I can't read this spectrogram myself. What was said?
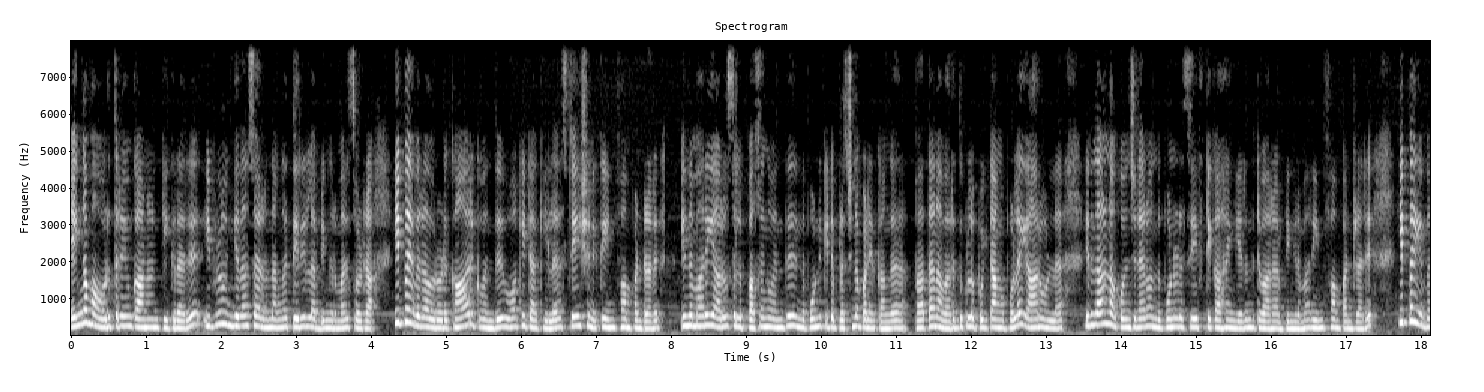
எங்கம்மா ஒருத்தரையும் காணும்னு கேட்குறாரு இவ்வளோ இங்கே தான் சார் இருந்தாங்க. தெரியல அப்படிங்கிற மாதிரி சொல்கிறா இப்போ இவர் அவரோட காருக்கு வந்து வாக்கி டாக்கியில் ஸ்டேஷனுக்கு இன்ஃபார்ம் பண்ணுறாரு இந்த மாதிரி யாரோ சில பசங்க வந்து இந்த பொண்ணுக்கிட்ட பிரச்சனை பண்ணியிருக்காங்க பார்த்தா நான் வரதுக்குள்ளே போயிட்டாங்க போல் யாரும் இல்லை. இருந்தாலும் நான் கொஞ்ச நேரம் அந்த பொண்ணோட சேஃப்டிக்காக இங்கே இருந்துட்டு வரேன் அப்படிங்கிற மாதிரி இன்ஃபார்ம் பண்ணுறாரு இப்போ இவ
